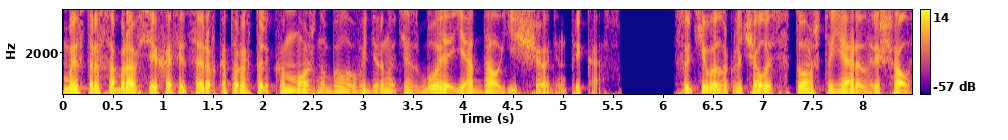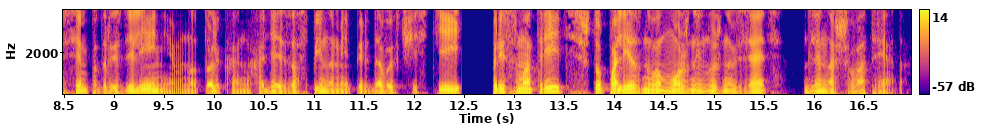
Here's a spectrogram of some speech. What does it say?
Быстро собрав всех офицеров, которых только можно было выдернуть из боя, я отдал еще один приказ. Суть его заключалась в том, что я разрешал всем подразделениям, но только находясь за спинами передовых частей, присмотреть, что полезного можно и нужно взять для нашего отряда.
